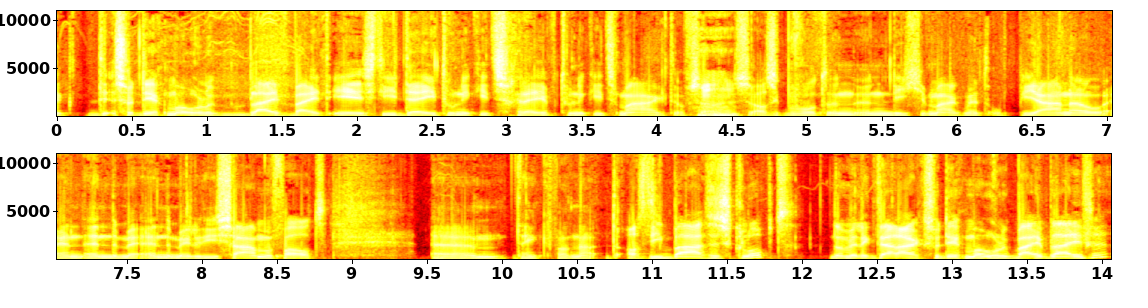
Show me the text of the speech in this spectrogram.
ik zo dicht mogelijk blijf bij het eerste idee toen ik iets schreef, toen ik iets maakte of zo. Mhm. Dus als ik bijvoorbeeld een, een liedje maak met op piano en, en, de, en de melodie samenvalt, ehm, denk ik van, nou, als die basis klopt, dan wil ik daar eigenlijk zo dicht mogelijk bij blijven.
